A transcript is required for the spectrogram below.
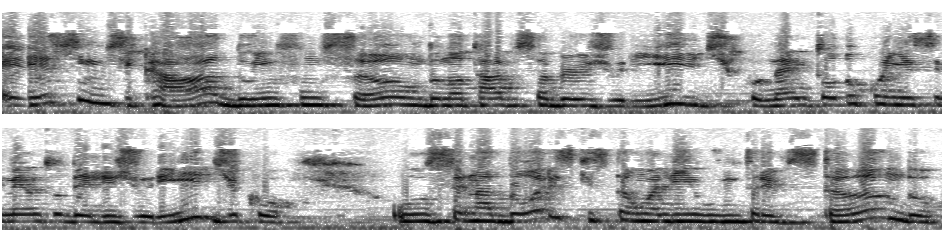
esse indicado, em função do notável saber jurídico, né, e todo o conhecimento dele jurídico, os senadores que estão ali o entrevistando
